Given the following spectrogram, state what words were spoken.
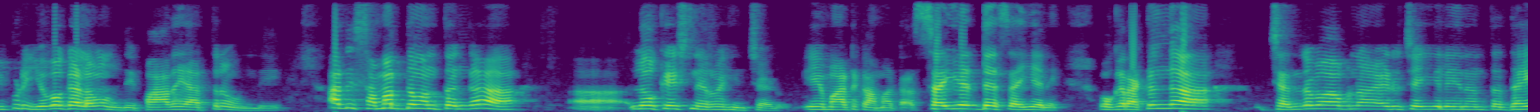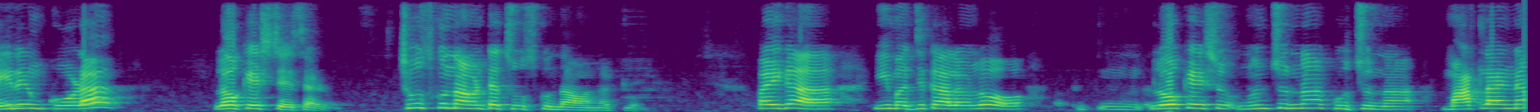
ఇప్పుడు యువగళం ఉంది పాదయాత్ర ఉంది. అది సమర్థవంతంగా లోకేష్ నిర్వహించాడు. ఏ మాటకు ఆ మాట? సై అంటే సై అని ఒక రకంగా చంద్రబాబు నాయుడు చేయలేనంత ధైర్యం కూడా లోకేష్ చేశాడు. చూసుకుందామంటే చూసుకుందాం అన్నట్లు. పైగా ఈ మధ్యకాలంలో లోకేష్ నుంచున్నా కూర్చున్నా మాట్లాడినా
